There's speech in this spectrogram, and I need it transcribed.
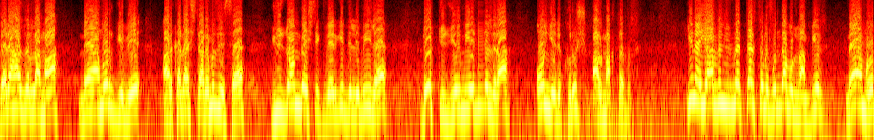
veri hazırlama, memur gibi arkadaşlarımız ise %15'lik vergi dilimiyle 427 lira 17 kuruş almaktadır. Yine yardım hizmetler sınıfında bulunan bir memur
